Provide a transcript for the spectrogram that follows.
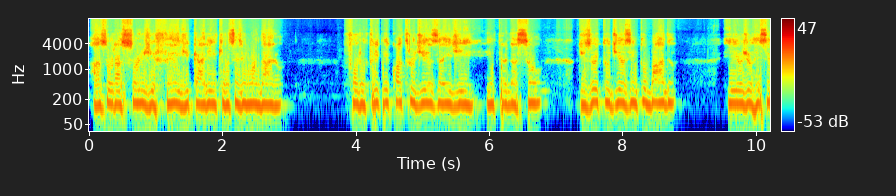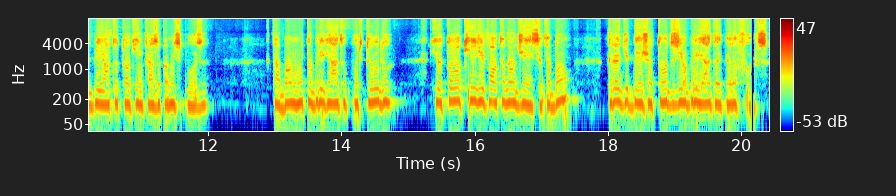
as orações de fé e de carinho que vocês me mandaram. Foram 34 dias aí de internação, 18 dias entubado, e hoje eu recebi alta, estou aqui em casa com a minha esposa. Tá bom? Muito obrigado por tudo. E eu estou aqui de volta na audiência, tá bom? Grande beijo a todos e obrigado aí pela força.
